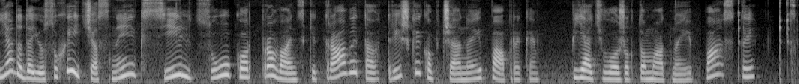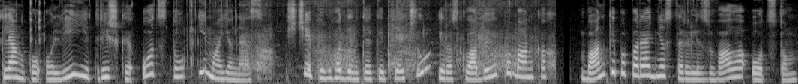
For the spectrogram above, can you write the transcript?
Я додаю сухий часник, сіль, цукор, прованські трави та трішки копченої паприки, 5 ложок томатної пасти, склянку олії, трішки оцту і майонез. Ще півгодинки кип'ячу і розкладаю по банках. Банки попередньо стерилізувала оцтом.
